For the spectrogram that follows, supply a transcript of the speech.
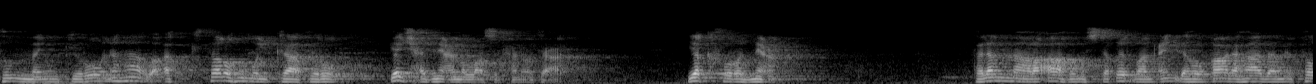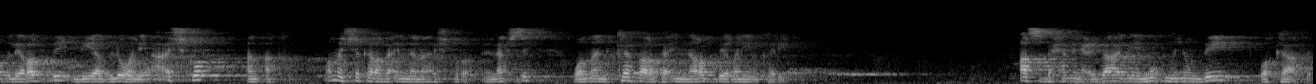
ثم ينكرونها وأكثرهم الكافرون. يجحد نعم الله سبحانه وتعالى. يكفر النعم. فلما رآه مستقرا عنده قال هذا من فضل ربي ليبلوني. أشكر أم أكفر. ومن شكر فإنما يشكر لنفسه ومن كفر فإن ربي غني كريم. أصبح من عبادي مؤمن بي وكافر.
